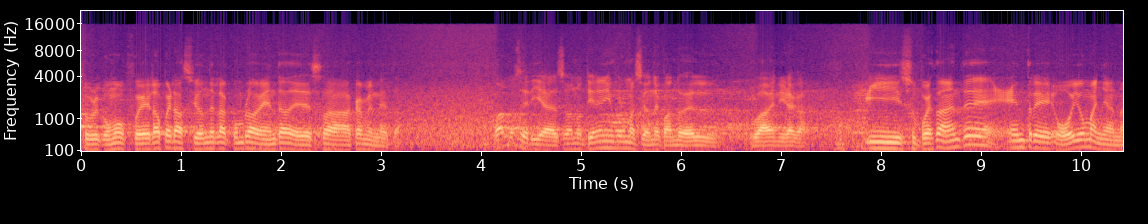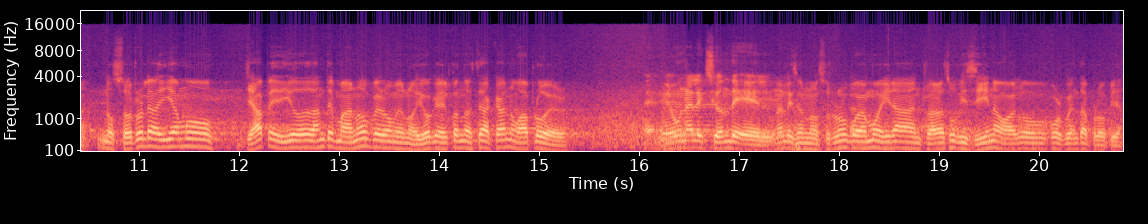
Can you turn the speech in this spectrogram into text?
sobre cómo fue la operación de la compra-venta de esa camioneta. ¿Cuándo sería eso? ¿No tienen información de cuándo él va a venir acá? Y supuestamente entre hoy o mañana. Nosotros le habíamos ya pedido de antemano, pero me nos dijo que él cuando esté acá nos va a proveer. Es una elección de él. Una elección. Nosotros no podemos ir a entrar a su oficina o algo por cuenta propia.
